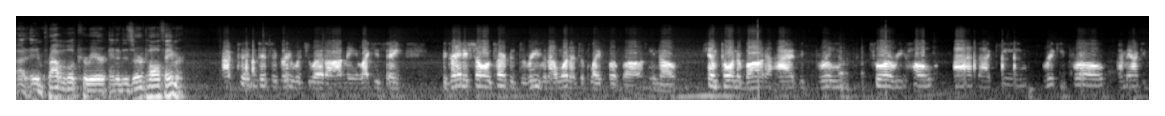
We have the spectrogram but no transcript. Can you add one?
uh, an improbable career, and a deserved Hall of Famer. I couldn't disagree with you at all. I mean, like you say, the greatest show on turf is the reason I wanted to play football. You know, him throwing the ball to Isaac Bruce, Torry Holt, Isaac Hakim, Ricky Proehl. I mean, I could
